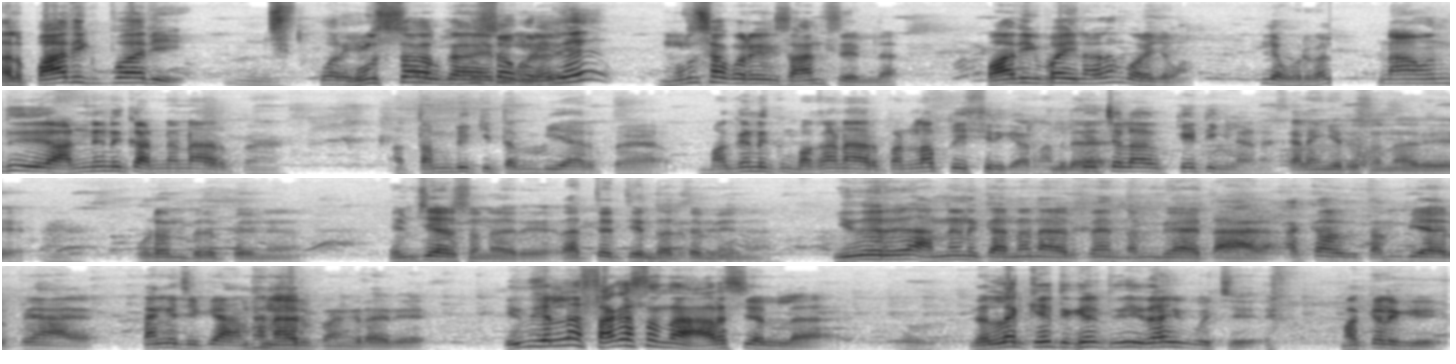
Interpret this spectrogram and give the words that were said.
அதில் பாதிக்கு பாதி குறையும். முழுசா முழுசா இது குறையும். பண்ணுறது முழுசா குறைய சான்ஸ் இல்லை. பாதிக்கு பாதினாலும் குறைக்கலாம். இல்ல ஒருவேளை நான் வந்து அண்ணனுக்கு அண்ணனா இருப்பேன். தம்பிக்கு தம்பியா இருப்பேன். மகனுக்கு மகனா இருப்பேன்லாம் பேசியிருக்காரு. அந்த. பேச்செல்லாம் கேட்டிங்களா கலைஞர் சொன்னார் உடன்பிறப்பேன்னு. எம்ஜிஆர் சொன்னார் ரத்தத்தின் ரத்தமேனு இவர் அண்ணனுக்கு அண்ணனா இருப்பேன் தம்பி த- அக்காவுக்கு தம்பியா இருப்பேன் தங்கச்சிக்கு அண்ணனா இருப்பேங்கிறாரு. இது எல்லாம் சகசம் தான் அரசியல்ல. இதெல்லாம் கேட்டு கேட்டு இதாகி போச்சு மக்களுக்கு.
